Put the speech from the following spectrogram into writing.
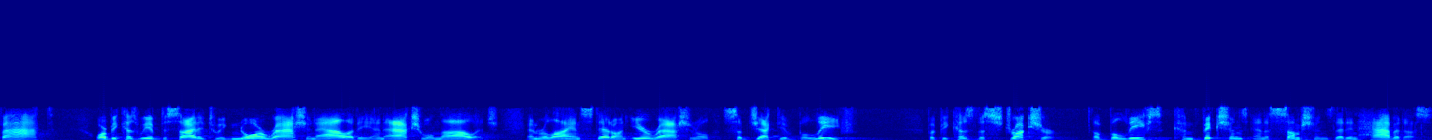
fact, or because we have decided to ignore rationality and actual knowledge and rely instead on irrational, subjective belief, but because the structure of beliefs, convictions, and assumptions that inhabit us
